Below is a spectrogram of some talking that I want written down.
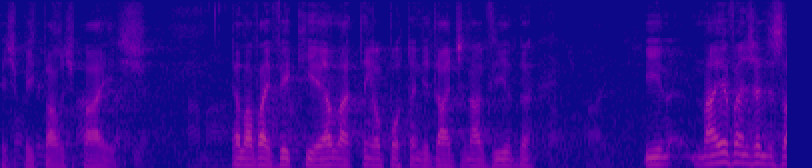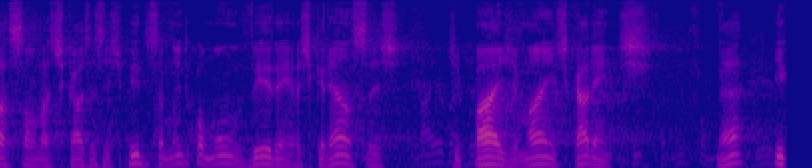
respeitar os pais. Ela vai ver que ela tem oportunidade na vida. E na evangelização nas casas espíritas é muito comum verem as crianças de pais, de mães carentes. Né? E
